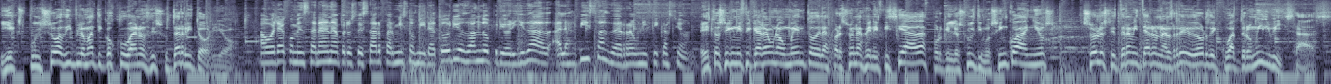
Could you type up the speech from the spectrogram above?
y expulsó a diplomáticos cubanos de su territorio. Ahora comenzarán a procesar permisos migratorios dando prioridad a las visas de reunificación. Esto significará un aumento de las personas beneficiadas porque en los últimos cinco años solo se tramitaron alrededor de 4.000 visas.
